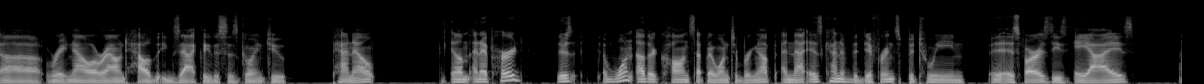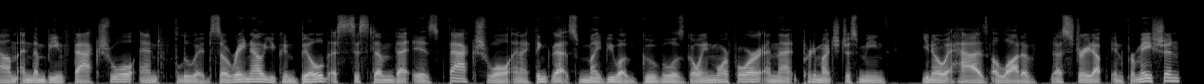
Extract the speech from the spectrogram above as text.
uh, right now around how exactly this is going to pan out. Um, and I've heard there's one other concept I want to bring up, and that is kind of the difference between as far as these AIs um, and them being factual and fluid. So right now you can build a system that is factual, and I think that's might be what Google is going more for, and that pretty much just means you know it has a lot of uh, straight up information.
